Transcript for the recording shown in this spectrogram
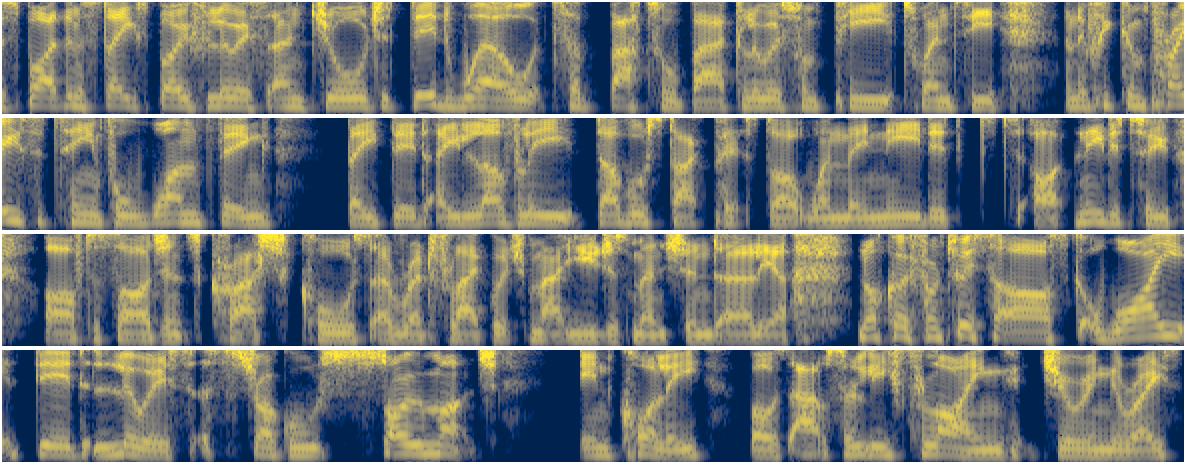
Despite the mistakes, both Lewis and George did well to battle back. Lewis from P20. And if we can praise the team for one thing, they did a lovely double stack pit stop when they needed to, uh, needed to after Sargeant's crash caused a red flag, which Matt you just mentioned earlier. Nocco from Twitter asked, "Why did Lewis struggle so much in quali, but was absolutely flying during the race.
